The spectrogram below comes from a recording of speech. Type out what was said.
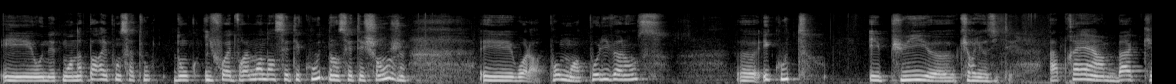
et honnêtement on n'a pas réponse à tout. Donc il faut être vraiment dans cette écoute, dans cet échange, et voilà, pour moi, polyvalence, euh, écoute, et puis euh, curiosité. Après un bac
